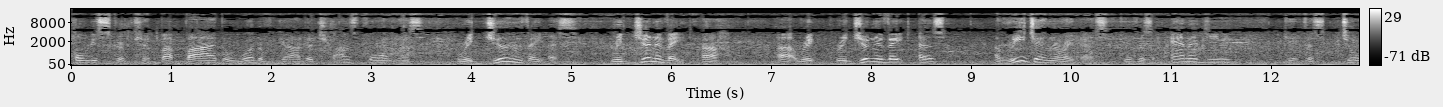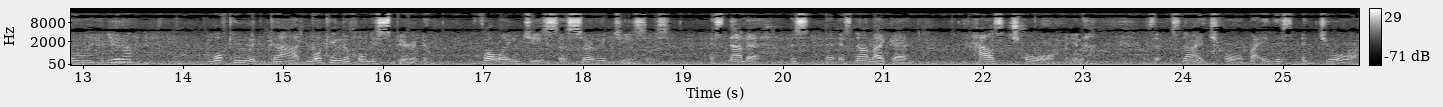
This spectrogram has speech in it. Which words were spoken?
Holy Scripture, but by the Word of God that transform us, regenerate us, regenerate, uh, uh, re regenerate us, regenerate us, give us energy, give us joy, you know, walking with God, walking the Holy Spirit, following Jesus, serving Jesus. It's not a, it's, it's not like a house chore, you know. It's, a, it's not a chore, but it is a joy.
